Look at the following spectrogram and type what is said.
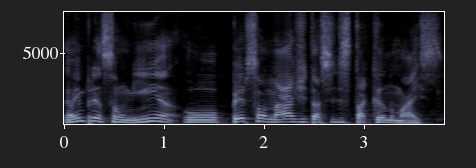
é a impressão minha, o personagem tá se destacando mais.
